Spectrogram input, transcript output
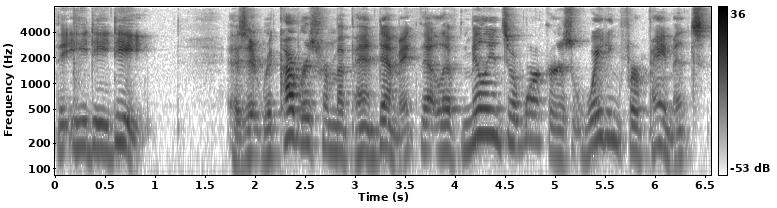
the EDD, as it recovers from a pandemic that left millions of workers waiting for payments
